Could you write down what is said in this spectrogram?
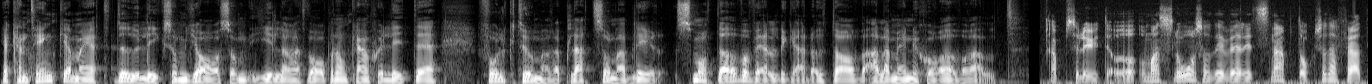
jag kan tänka mig att du liksom jag som gillar att vara på de kanske lite folktummare platserna blir smått överväldigade utav alla människor överallt. Absolut, och, man slås av det väldigt snabbt också därför att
